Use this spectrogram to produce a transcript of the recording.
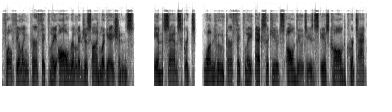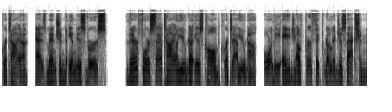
fulfilling perfectly all religious obligations. In Sanskrit, one who perfectly executes all duties is called Kritakritaya, as mentioned in this verse. Therefore, Satya Yuga is called Krita Yuga, or the age of perfect religious action.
